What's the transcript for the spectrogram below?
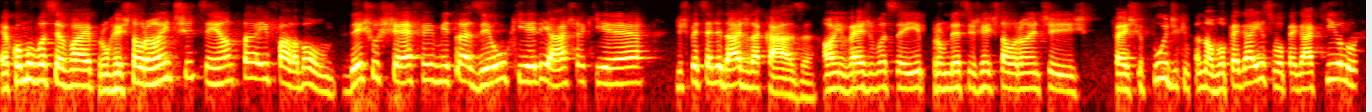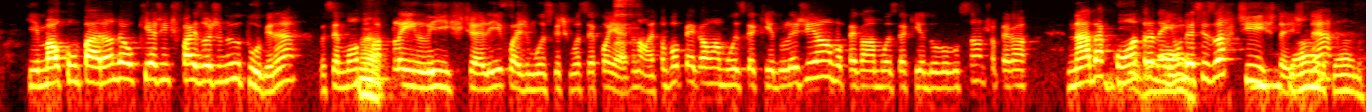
É como você vai para um restaurante, senta e fala: Bom, deixa o chefe me trazer o que ele acha que é de especialidade da casa, ao invés de você ir para um desses restaurantes fast food que não vou pegar isso, vou pegar aquilo, que mal comparando é o que a gente faz hoje no YouTube, né? Você monta é. uma playlist ali com as músicas que você conhece. Não, então vou pegar uma música aqui do Legião, vou pegar uma música aqui do Lulu Santos, vou pegar. Nada contra nenhum desses artistas, claro, né? Claro.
